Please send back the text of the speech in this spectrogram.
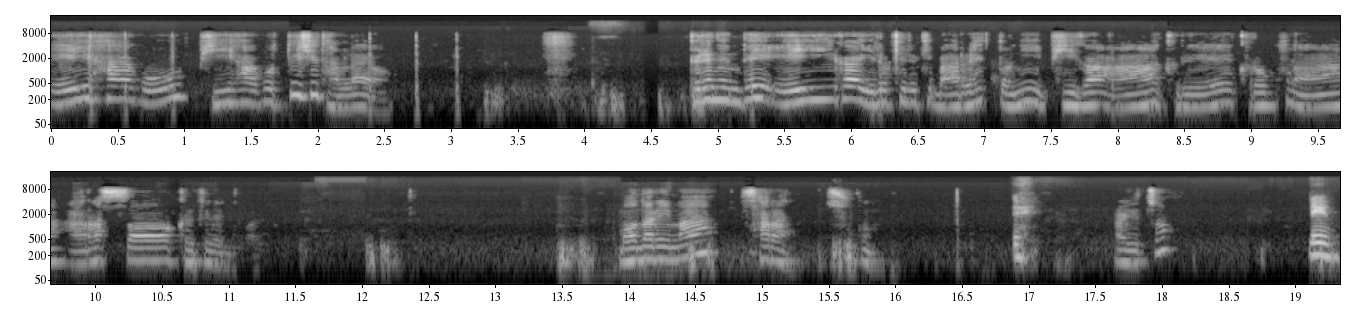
A하고 B하고 뜻이 달라요. 그랬는데 A가 이렇게 이렇게 말을 했더니 B가 아 그래 그렇구나 알았어 그렇게 되는 거예요. 머나리마 사랑 수금 네. 알겠죠? 네.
